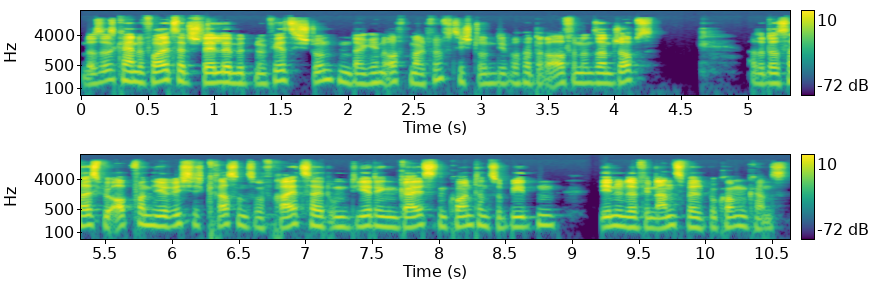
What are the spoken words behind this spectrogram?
Und das ist keine Vollzeitstelle mit nur 40 Stunden, da gehen oft mal 50 Stunden die Woche drauf in unseren Jobs. Also das heißt, wir opfern hier richtig krass unsere Freizeit, um dir den geilsten Content zu bieten, den du in der Finanzwelt bekommen kannst.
